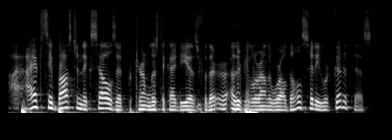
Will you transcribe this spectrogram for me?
I have to say Boston excels at paternalistic ideas for the other people around the world. The whole city, we're good at this.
